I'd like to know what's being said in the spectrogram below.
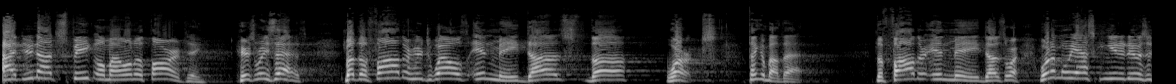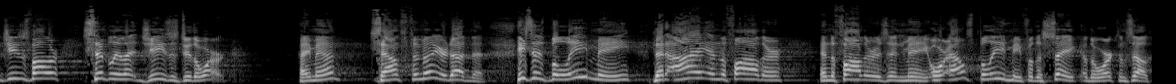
I do not speak on my own authority. Here's what he says. But the Father who dwells in me does the works. Think about that. The Father in me does the work. What am we asking you to do as a Jesus follower? Simply let Jesus do the work. Amen? Sounds familiar, doesn't it? He says, Believe me that I am the Father and the Father is in me, or else believe me for the sake of the works themselves.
